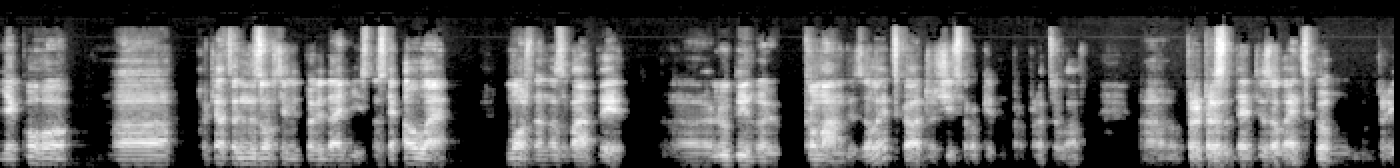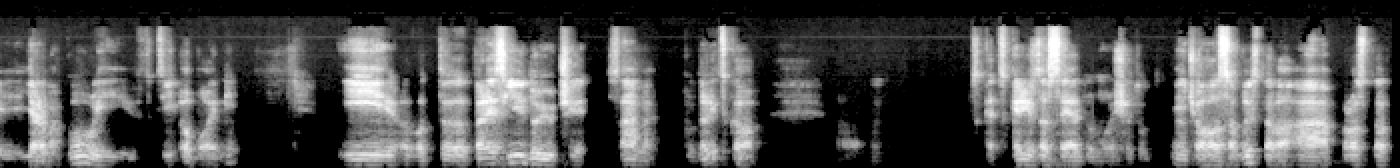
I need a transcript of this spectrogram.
якого, е, хоча це не зовсім відповідає дійсності, але можна назвати е, людиною команди Зеленського, адже 6 років він пропрацював е, при президенті Зеленському, при Єрмаку і в цій обоймі. І от е, переслідуючи саме Кудрицького, скоріш за все, я думаю, що тут нічого особистого, а просто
